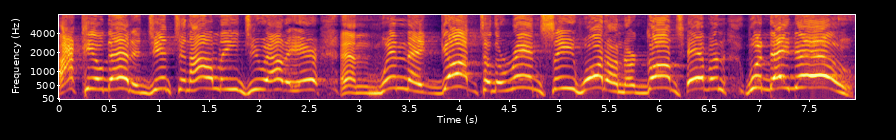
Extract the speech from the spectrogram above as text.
I killed that Egyptian, I'll lead you out of here. And when they got to the Red Sea, what under God's heaven would they do?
